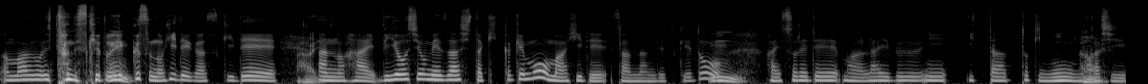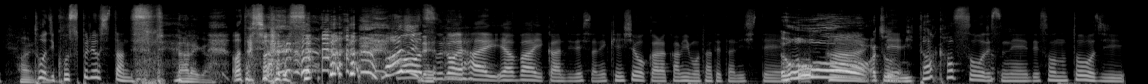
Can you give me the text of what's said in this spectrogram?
あ前も言ったんですけど、うん。X のヒデが好きで、はい。あのはい、美容師を目指したきっかけも、まあ、ヒデさんなんですけど、うん。はい、それで、まあ、ライブに行った時に昔、はい。当時コスプレをしてたんですね。誰が？私がです マジで？すごいはいやばい感じでしたね。化粧から髪も立てたりして。おお、はい。ちょっと見たかった。そうですね。でその当時、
